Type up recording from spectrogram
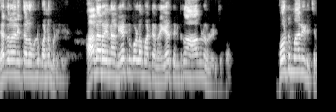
தேர்தல் ஆணையத்தால் ஒன்றும் பண்ண முடியல ஆதாரை நான் ஏற்றுக்கொள்ள மாட்டேன். நான் ஏற்றுக்கிட்டு தான் ஆகணும்னு எடுத்துக்கோம் கோர்ட்டு மாறிடுச்சு.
